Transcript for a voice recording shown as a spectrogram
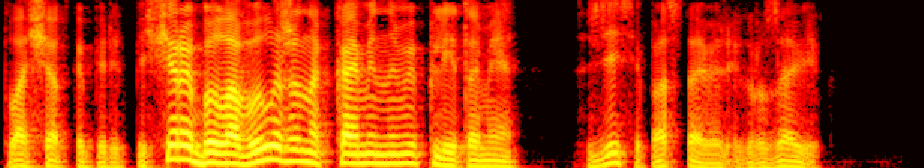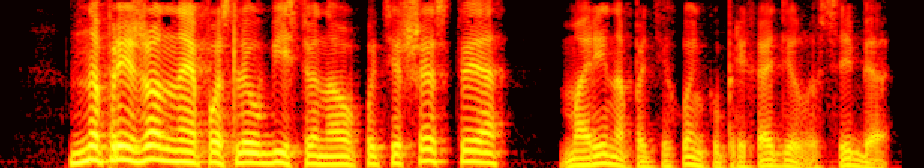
Площадка перед пещерой была выложена каменными плитами. Здесь и поставили грузовик. Напряженная после убийственного путешествия, Марина потихоньку приходила в себя —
